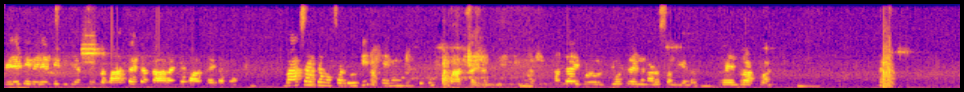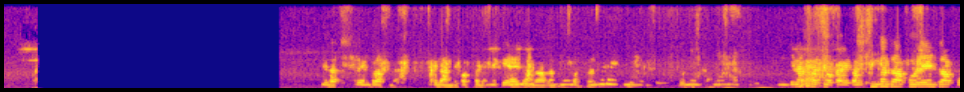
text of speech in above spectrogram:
వెరైటీ వెరైటీ డిజైన్స్ ఇట్లా బాక్స్ ఐటమ్ కావాలంటే బాక్స్ ఐటమ్ బాక్స్ ఐటమ్ ఒకసారి దూకి ఏమేమి బాక్స్ ఐటమ్ అంతా ఇప్పుడు న్యూ ట్రైన్ నడుస్తుంది కదా రెయిన్ డ్రాప్ అని. ఇలా రెయిన్ డ్రాప్ ఇలాంటి కొత్తగా మీకు ఏ ఐటమ్ కావాలని ఇలా ప్రతి ఒక్క item. Single drop rain drop.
